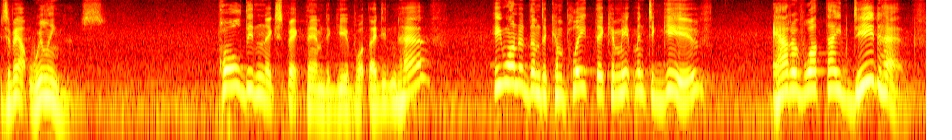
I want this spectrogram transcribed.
it's about willingness. Paul didn't expect them to give what they didn't have. He wanted them to complete their commitment to give out of what they did have.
